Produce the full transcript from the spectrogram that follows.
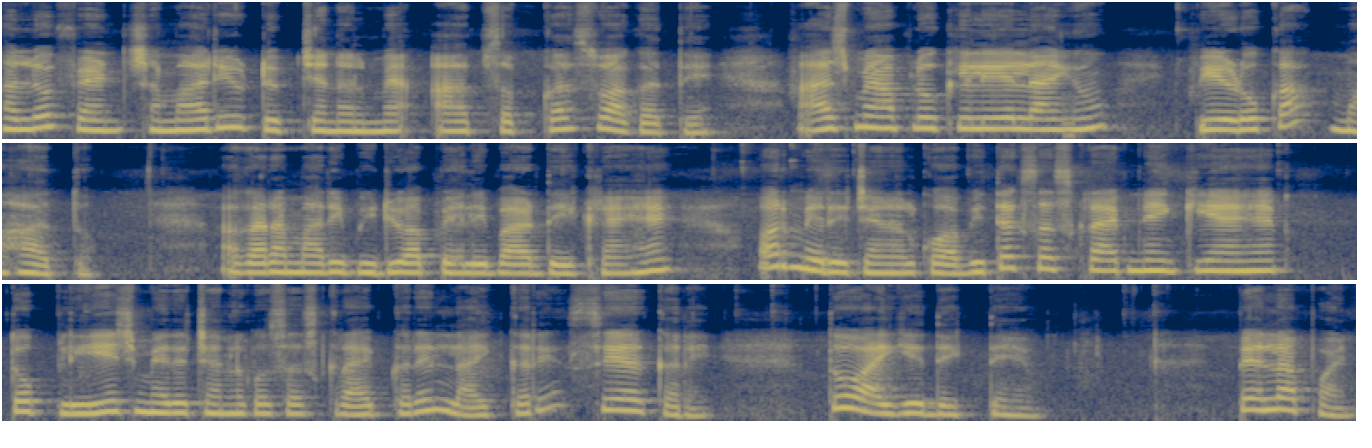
हेलो फ्रेंड्स, हमारे यूट्यूब चैनल में आप सबका स्वागत है। आज मैं आप लोग के लिए लाई हूँ पेड़ों का महत्व। अगर हमारी वीडियो आप पहली बार देख रहे हैं और मेरे चैनल को अभी तक सब्सक्राइब नहीं किए हैं तो प्लीज़ मेरे चैनल को सब्सक्राइब करें, लाइक करें, शेयर करें। तो आइए देखते हैं। पहला पॉइंट,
